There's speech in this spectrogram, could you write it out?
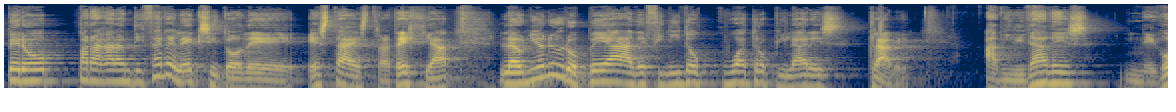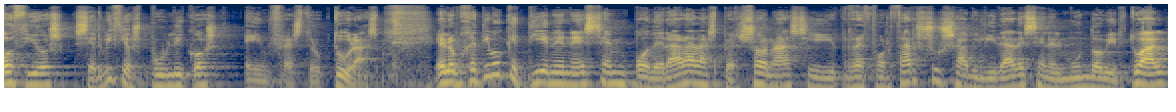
Pero para garantizar el éxito de esta estrategia, la Unión Europea ha definido cuatro pilares clave. Habilidades, negocios, servicios públicos e infraestructuras. El objetivo que tienen es empoderar a las personas y reforzar sus habilidades en el mundo virtual,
